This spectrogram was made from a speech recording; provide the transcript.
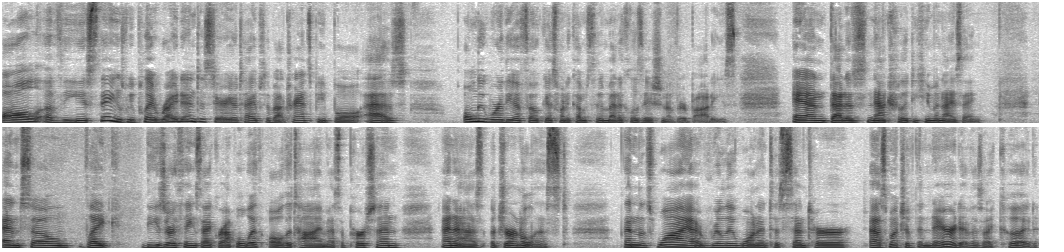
all of these things, we play right into stereotypes about trans people as only worthy of focus when it comes to the medicalization of their bodies. And that is naturally dehumanizing. And so, like, these are things I grapple with all the time as a person and as a journalist. And that's why I really wanted to center as much of the narrative as I could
